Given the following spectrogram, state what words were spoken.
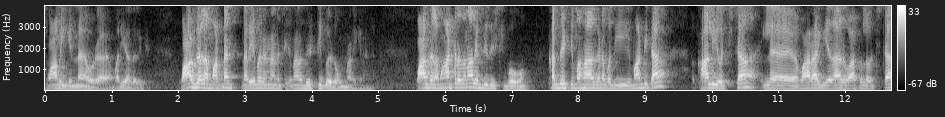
சுவாமிக்கு என்ன ஒரு மரியாதை இருக்குது வாசலில் மாட்டினா நிறைய பேர் என்ன நினச்சிக்கிறாங்க திருஷ்டி போயிடும்னு நினைக்கிறாங்க. வாசலில் மாட்டுறதுனால எப்படி திருஷ்டி போகும்? கந்திஷ்டி மகா கணபதி மாட்டிட்டா? காளியை வச்சுட்டா? இல்லை வாராகி ஏதாவது வாசலில் வச்சுட்டா?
